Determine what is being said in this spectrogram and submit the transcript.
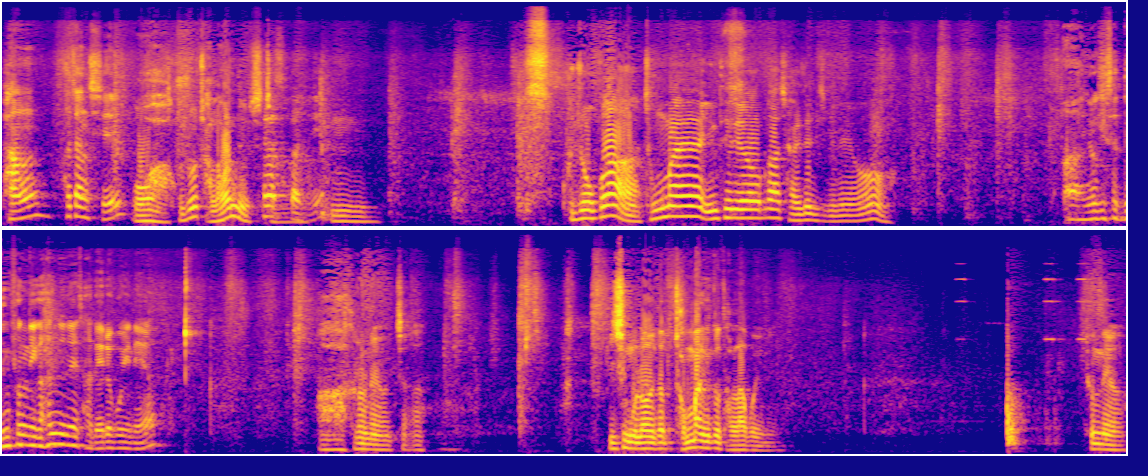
방, 화장실, 와, 구조 잘 나왔네요, 진짜. 테라스까지. 음. 구조가 정말 인테리어가 잘 된 집이네요. 아 여기서 능평리가 한눈에 다 내려 보이네요. 아, 그러네요, 진짜. 2층 올라오니까 전망이 또 달라 보이네요. 좋네요.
